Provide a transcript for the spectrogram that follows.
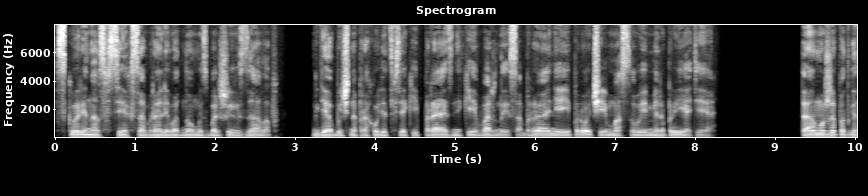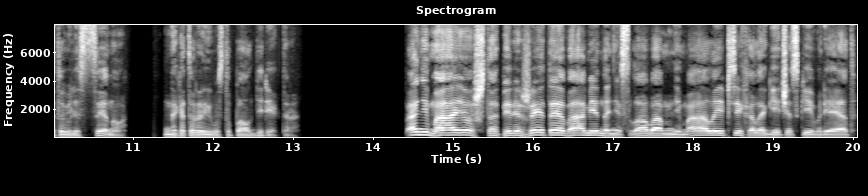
Вскоре нас всех собрали в одном из больших залов, где обычно проходят всякие праздники, важные собрания и прочие массовые мероприятия. Там уже подготовили сцену, на которой выступал директор. Понимаю, что пережитое вами нанесло вам немалый психологический вред.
